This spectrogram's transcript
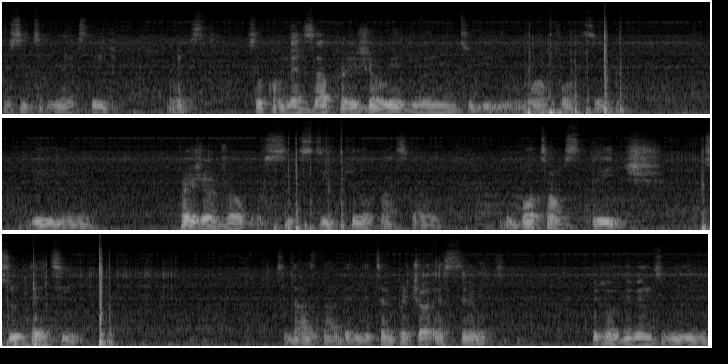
proceed to the next stage. Next. So condenser pressure we are given to be 140 the pressure drop of 60 kilopascal. The bottom stage 230 so that's that. Then the temperature estimate which was given to be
